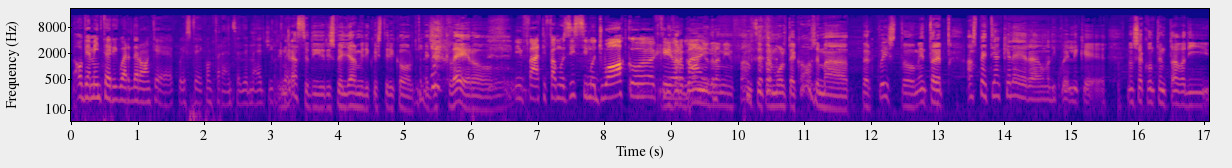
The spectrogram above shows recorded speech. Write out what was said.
Ovviamente riguarderò anche queste conferenze del Magic. Ringrazio di risvegliarmi di questi ricordi. Magic Clero. Infatti, famosissimo gioco che Mi ormai... vergogno della mia infanzia per molte cose, ma per questo, mentre aspetti, anche lei era uno di quelli che non si accontentava di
